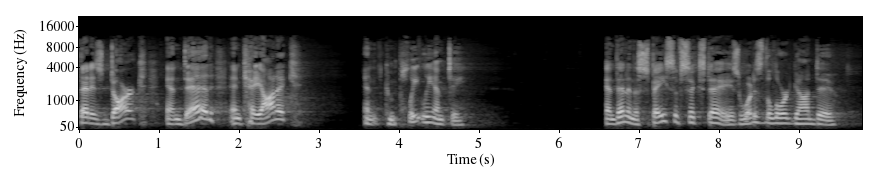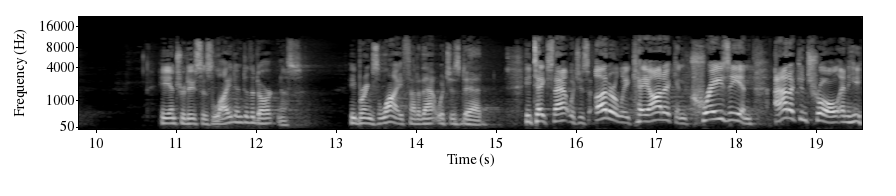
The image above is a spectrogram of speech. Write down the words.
that is dark and dead and chaotic and completely empty. And then, in the space of six days, what does the Lord God do? He introduces light into the darkness. He brings life out of that which is dead. He takes that which is utterly chaotic and crazy and out of control and he,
